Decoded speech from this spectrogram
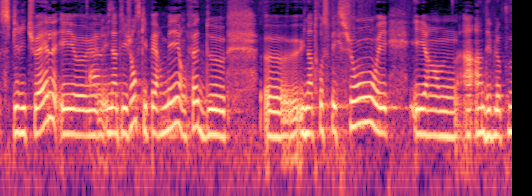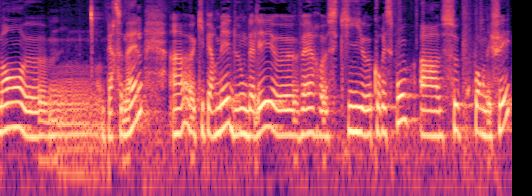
spirituelle et ah une, intelligence qui permet en fait de une introspection et, et un, développement personnel qui permet donc d'aller vers ce qui correspond à ce pourquoi on est fait.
